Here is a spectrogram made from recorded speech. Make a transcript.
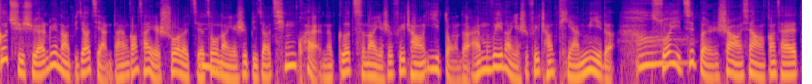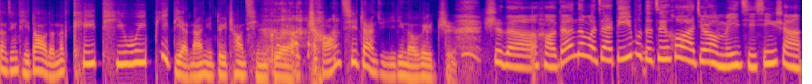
歌曲旋律呢比较简单，刚才也说了，节奏呢也是比较轻快。那歌词呢也是非常易懂的，MV 呢也是非常甜蜜的。哦，所以基本上像刚才邓晶提到的，那 KTV 必点男女对唱情歌呀，长期占据一定的位置。是的，好的。那么在第一部的最后啊，就让我们一起欣赏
